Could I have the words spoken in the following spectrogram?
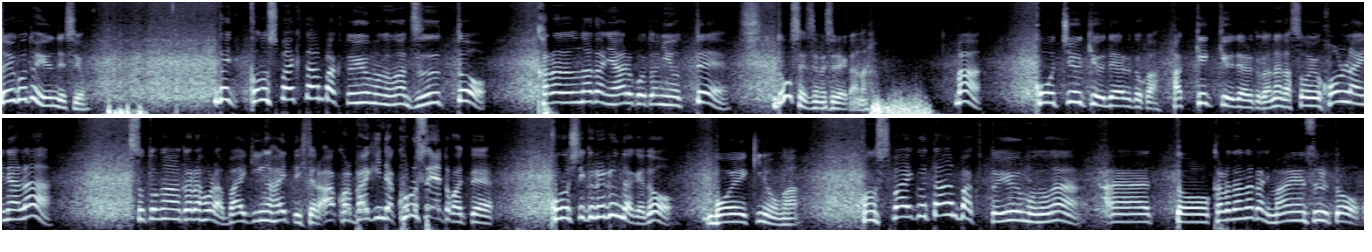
ということを言うんですよ。で、このスパイクタンパクというものがずっと体の中にあることによって、どう説明すればいいかな。まあ、高中球であるとか、白血球であるとか、なんかそういう本来なら、外側からほら、ばい菌が入ってきたら、あ、こればい菌だ、殺せとか言って、殺してくれるんだけど、防衛機能が。このスパイクタンパクというものが、えっと、体の中に蔓延すると、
